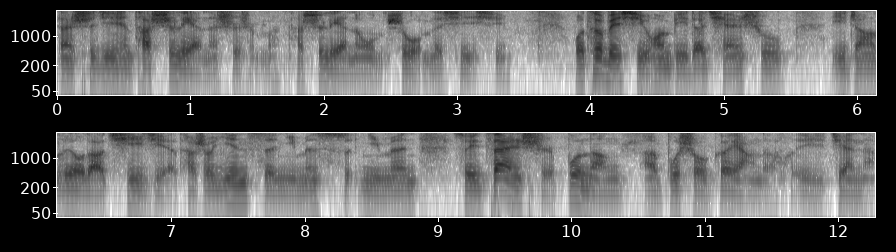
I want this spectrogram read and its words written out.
但实际上他失联的是什么？他失联的我们是我们的信心。我特别喜欢彼得前书一章六到七节，他说：“因此你们虽你们所以暂时不能啊不受各样的艰难，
